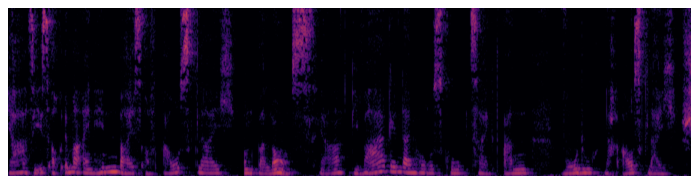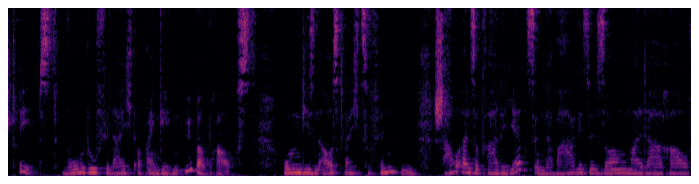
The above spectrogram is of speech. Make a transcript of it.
ja, sie ist auch immer ein Hinweis auf Ausgleich und Balance. Ja, die Waage in deinem Horoskop zeigt an, wo du nach Ausgleich strebst, wo du vielleicht auch ein Gegenüber brauchst, um diesen Ausgleich zu finden. Schau also gerade jetzt in der Waagesaison mal darauf,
